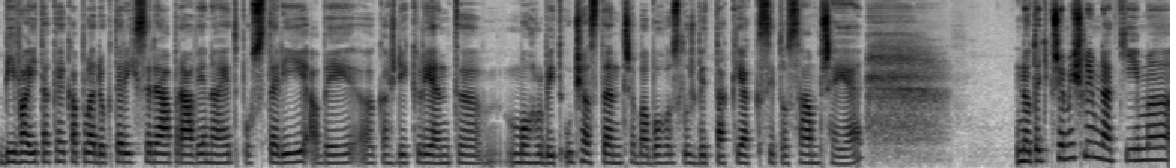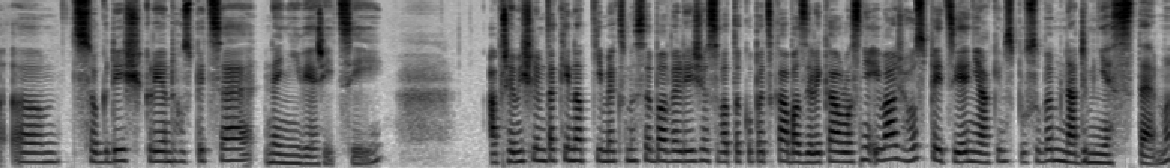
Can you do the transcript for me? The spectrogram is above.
Bývají také kaple, do kterých se dá právě najet postelí, aby každý klient mohl být účasten třeba bohoslužby tak, jak si to sám přeje. No teď přemýšlím nad tím, co když klient hospice není věřící, a přemýšlím taky nad tím, jak jsme se bavili, že svatokopecká bazilika, vlastně i váš hospic je nějakým způsobem nad městem.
